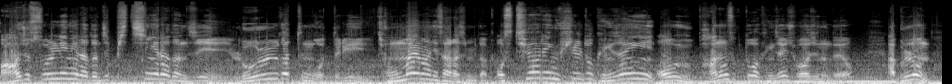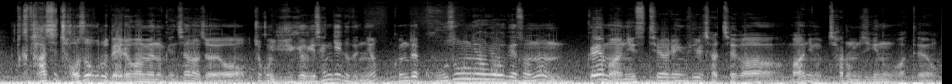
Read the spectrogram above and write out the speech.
아주 쏠림이라든지 피칭이라든지 롤 같은 것들이 정말 많이 사라집니다. 어, 스티어링 휠도 굉장히, 어우, 반응 속도가 굉장히 좋아지는데요? 아, 물론, 다시 저속으로 내려가면 괜찮아져요. 조금 유격이 생기거든요? 근데 고속 영역에서는 꽤 많이 스티어링 휠 자체가 많이 잘 움직이는 것 같아요.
